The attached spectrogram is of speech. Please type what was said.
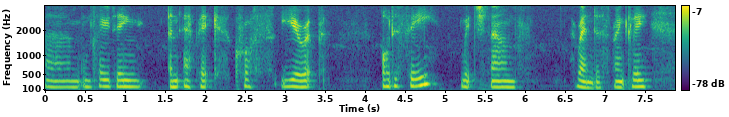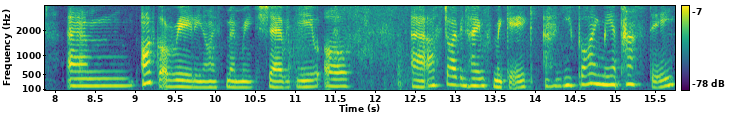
um, including an epic cross Europe odyssey, which sounds horrendous, frankly. Um, I've got a really nice memory to share with you of uh, driving home from a gig and you buying me a pasty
